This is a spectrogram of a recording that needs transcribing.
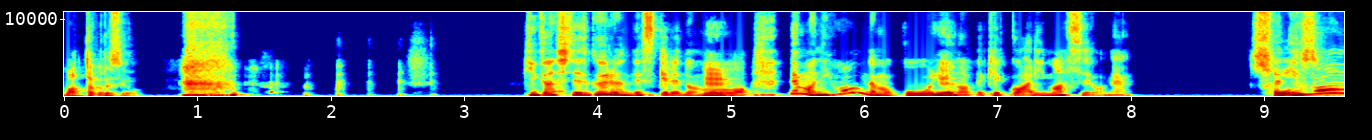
全くですよ。気がしてくるんですけれども、ええでも日本でもこういうのって結構ありますよね。そうですか日本の場合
